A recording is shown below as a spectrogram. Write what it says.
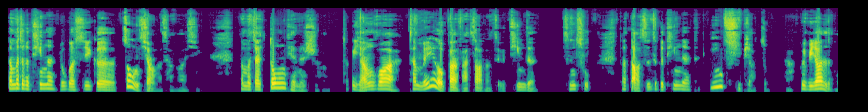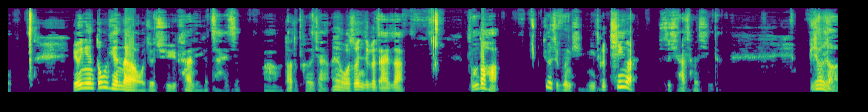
那么这个厅呢，如果是一个纵向的长方形，那么在冬天的时候，这个阳光啊，它没有办法照到这个厅的深处，那导致这个厅呢，它阴气比较重啊，会比较冷。有一年冬天呢，我就去看了一个宅子啊，我到的朋友家，哎呀，我说你这个宅子啊，什么都好，就是个问题，你这个厅啊是狭长型的，比较冷。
